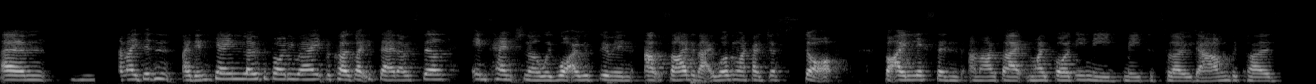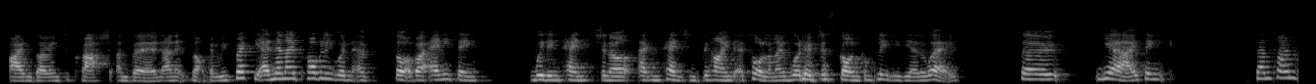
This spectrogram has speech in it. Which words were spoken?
Um, mm-hmm. and I didn't, I didn't gain loads of body weight because, like you said, I was still intentional with what I was doing outside of that. It wasn't like I just stopped, but I listened and I was like, my body needs me to slow down because I'm going to crash and burn and it's not going to be pretty. And then I probably wouldn't have thought about anything with intentional intentions behind it at all and i would have just gone completely the other way. So yeah i think sometimes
